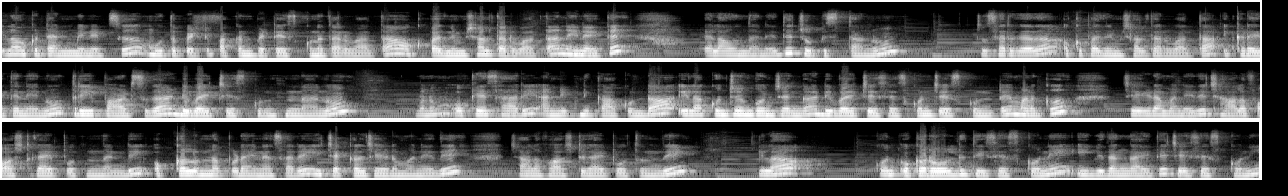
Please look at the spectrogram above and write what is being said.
ఇలా ఒక టెన్ మినిట్స్ మూత పెట్టి పక్కన పెట్టేసుకున్న తర్వాత ఒక పది నిమిషాల తర్వాత నేనైతే ఎలా ఉందనేది చూపిస్తాను. చూసారు కదా ఒక పది నిమిషాల తర్వాత ఇక్కడైతే నేను త్రీ పార్ట్స్గా డివైడ్ చేసుకుంటున్నాను. మనం ఒకేసారి అన్నిటినీ కాకుండా ఇలా కొంచెం కొంచెంగా డివైడ్ చేసేసుకొని చేసుకుంటే మనకు చేయడం అనేది చాలా ఫాస్ట్గా అయిపోతుందండి. ఒక్కళ్ళు ఉన్నప్పుడు అయినా సరే ఈ చెక్కలు చేయడం అనేది చాలా ఫాస్ట్గా అయిపోతుంది. ఇలా ఒక రోల్ని తీసేసుకొని ఈ విధంగా అయితే చేసేసుకొని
